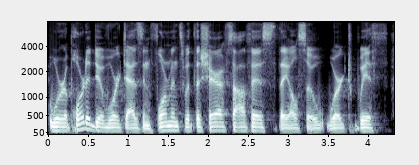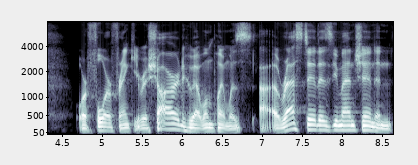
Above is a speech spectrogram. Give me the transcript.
were reported to have worked as informants with the sheriff's office. They also worked with or for Frankie Richard, who at one point was uh, arrested, as you mentioned. And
